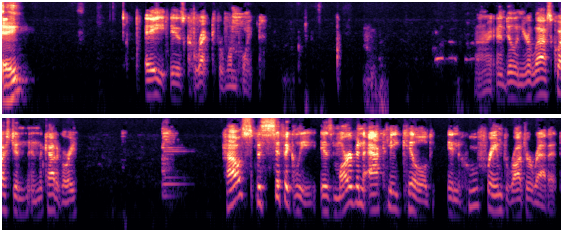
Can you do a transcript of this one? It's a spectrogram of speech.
A. A is correct for one point. All right, and Dylan, your last question in the category. How specifically is Marvin Acme killed in Who Framed Roger Rabbit?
